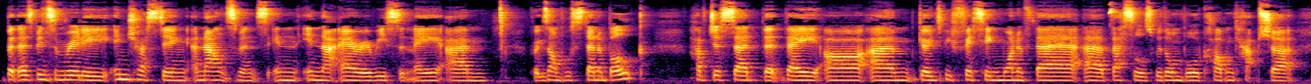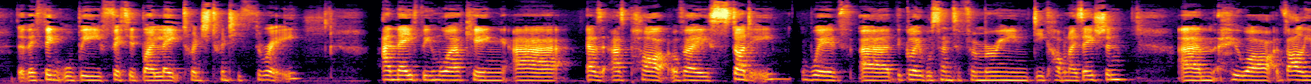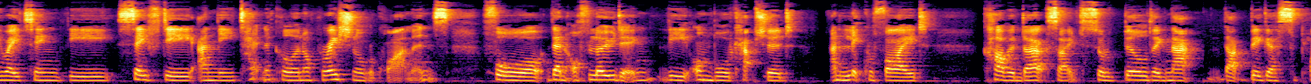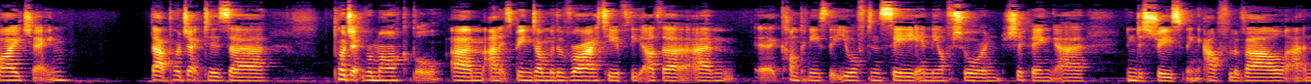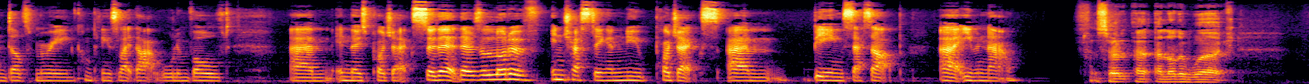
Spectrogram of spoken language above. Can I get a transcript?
But there's been some really interesting announcements in in that area recently. Um, for example, Stena Bulk have just said that they are um, going to be fitting one of their uh, vessels with onboard carbon capture that they think will be fitted by late 2023. And they've been working uh, as, as part of a study with uh, the Global Centre for Marine Decarbonisation, um, who are evaluating the safety and the technical and operational requirements for then offloading the onboard captured and liquefied carbon dioxide, sort of building that that bigger supply chain. That project is uh, project remarkable, um, and it's being done with a variety of the other um, uh, companies that you often see in the offshore and shipping uh, industries. I think Alfa Laval and Deltamarin companies like that are all involved. Um, in those projects, so there, there's a lot of interesting and new projects um, being set up uh, even now. So a, a lot of work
